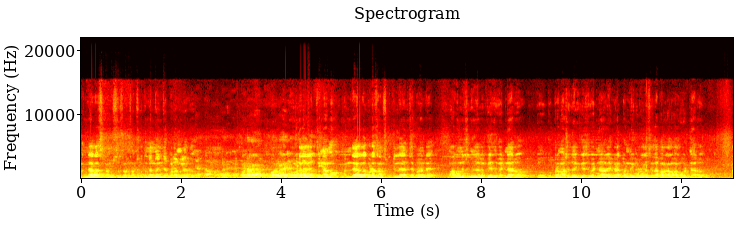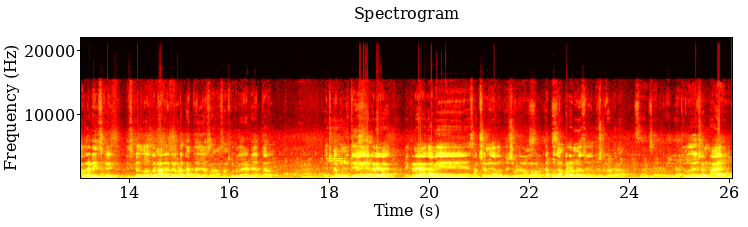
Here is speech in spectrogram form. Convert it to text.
మందాల సంస్కృతి సంస్కృతి ఉందని మేము చెప్పడం లేదు. ఓటర్లు చెప్తున్నాము. మందాల్లో కూడా సంస్కృతి లేదని చెప్పాలంటే మా ఉన్న కేసు పెట్టినారు కుబ్రహ్మశ్రీ కేసు పెట్టినారు ఇక్కడ కొన్ని గుడులు శిలాపలకాల వాళ్ళు కొట్టినారు. ఆల్రెడీ ఇసుక ఇసుకలు తోలుతున్నారు ఇక్కడ కూడా కబ్జాలు చేస్తున్నారు. సంస్కృతిలో ఎట్లా చెప్తారు. వచ్చినప్పటి నుంచి ఎక్కడైనా ఎక్కడైనా కానీ సంక్షేమ మీద దృష్టి పెట్టడం వాళ్ళు డబ్బులు చంపడం మీద దృష్టి పెట్టడం తెలుగుదేశం నాయకులు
